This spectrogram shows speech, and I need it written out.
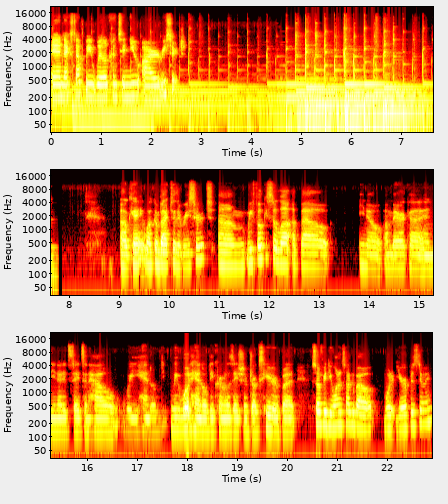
And next up, we will continue our research. Okay, welcome back to the research. Um, we focused a lot about you know America and the United States and how we handled we would handle decriminalization of drugs here. But Sophie, do you want to talk about what Europe is doing?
